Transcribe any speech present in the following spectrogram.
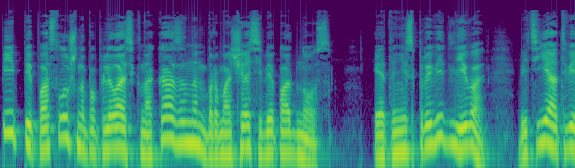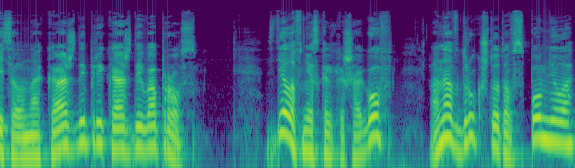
Пиппи послушно поплелась к наказанным, бормоча себе под нос. «Это несправедливо, ведь я ответила на каждый при каждый вопрос». Сделав несколько шагов, она вдруг что-то вспомнила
